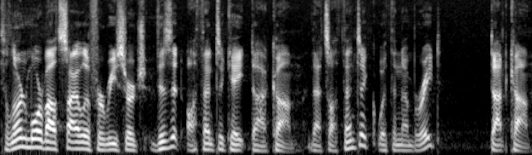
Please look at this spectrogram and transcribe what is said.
To learn more about Silo for Research, visit authentic8.com. That's authentic with the number 8.com.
